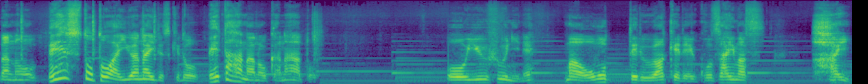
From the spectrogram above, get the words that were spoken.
あのベストとは言わないですけどベターなのかなというふうにねまあ思ってるわけでございます。はい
